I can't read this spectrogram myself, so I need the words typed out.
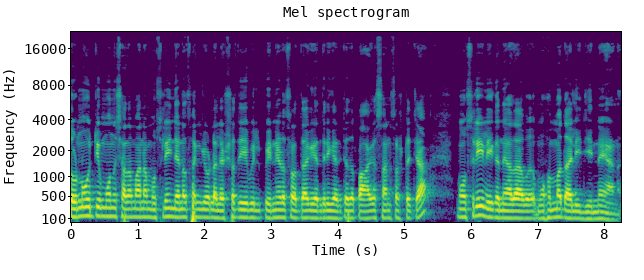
തൊണ്ണൂറ്റി മൂന്ന് ശതമാനം മുസ്ലിം ജനസംഖ്യയുള്ള ലക്ഷദ്വീപിൽ പിന്നീട് ശ്രദ്ധ കേന്ദ്രീകരിച്ചത് പാകിസ്ഥാൻ സൃഷ്ടിച്ച മുസ്ലിം ലീഗ് നേതാവ് മുഹമ്മദ് അലി ജിന്നയാണ്.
